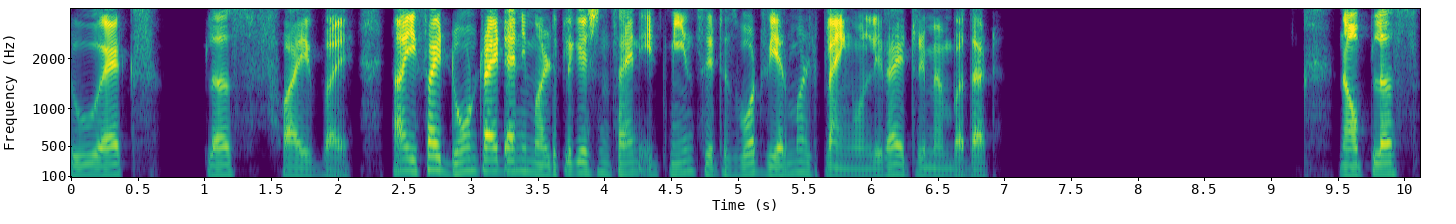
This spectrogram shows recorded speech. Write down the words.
2x plus 5y now if i don't write any multiplication sign it means it is what we are multiplying only right? Remember that. Now plus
